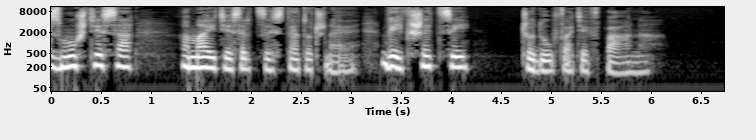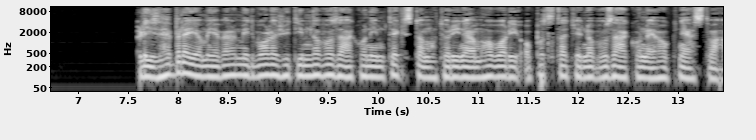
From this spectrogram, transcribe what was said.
Vzmužte sa a majte srdce statočné, vy všetci, čo dúfate v pána. List Hebrejom je veľmi dôležitým novozákonným textom, ktorý nám hovorí o podstate novozákonného kňastva.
